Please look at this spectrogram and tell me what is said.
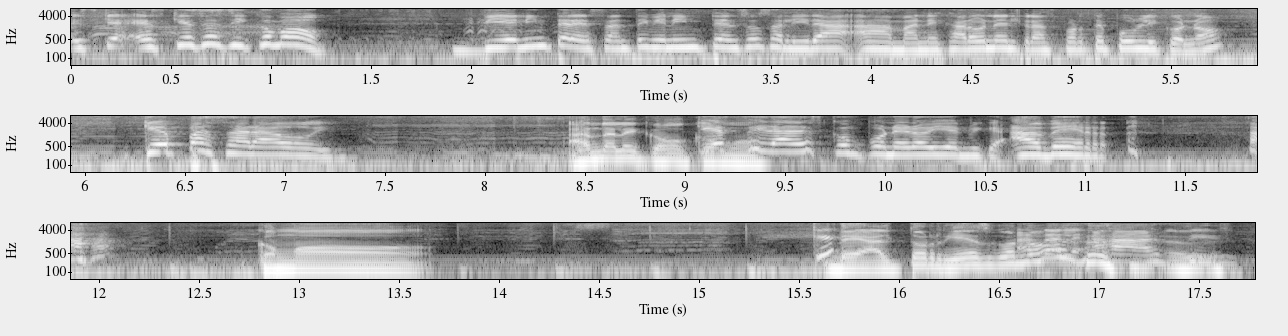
Es que, es que es así como bien interesante, bien intenso salir a, a manejar en el transporte público, ¿no? ¿Qué pasará hoy? Ándale como, ¿Qué se irá a descomponer hoy en mi casa? A ver. Como de alto riesgo, ¿no? Ándale. Ah, sí.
